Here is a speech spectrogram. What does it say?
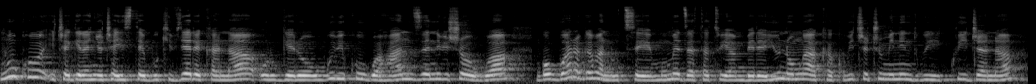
nk'uko icegeranyo cya isitebuka ibyerekana urugero rw'ibikugwa hanze n'ibishogwa ngo rwaragabanutse mu mezi atatu ya mbere y'uno mwaka ku bice cumi n'indwi kwijana ijana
